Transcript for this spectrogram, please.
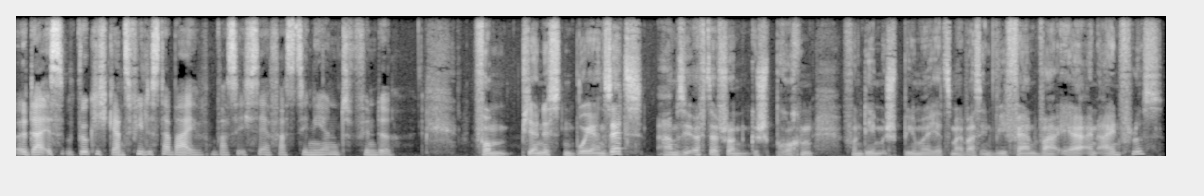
äh, da ist wirklich ganz vieles dabei, was ich sehr faszinierend finde. Vom Pianisten Bojan Zett haben Sie öfter schon gesprochen. Von dem spielen wir jetzt mal was. Inwiefern war er ein Einfluss?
